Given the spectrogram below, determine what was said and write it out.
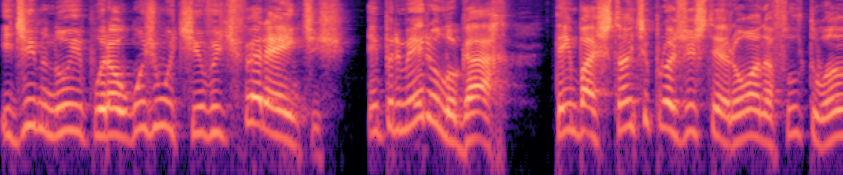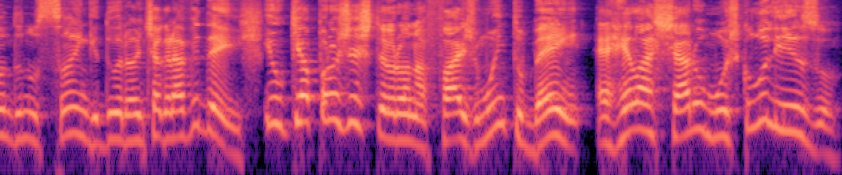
e diminui por alguns motivos diferentes. Em primeiro lugar, tem bastante progesterona flutuando no sangue durante a gravidez. E o que a progesterona faz muito bem é relaxar o músculo liso.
